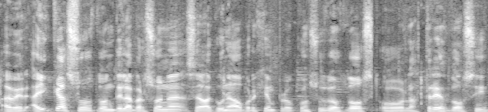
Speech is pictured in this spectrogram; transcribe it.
A ver, hay casos donde la persona se ha vacunado, por ejemplo, con sus dos dosis o las tres dosis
